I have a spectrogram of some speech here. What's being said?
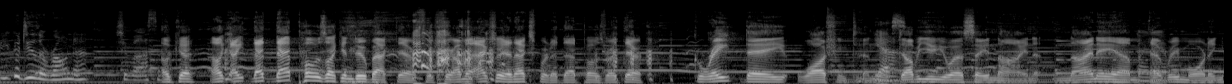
you could do the Rona Shavasana. Okay. I, I, that, that pose I can do back there for sure. I'm actually an expert at that pose right there. Great Day, Washington. Yes. WUSA 9, 9 a.m. every morning.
